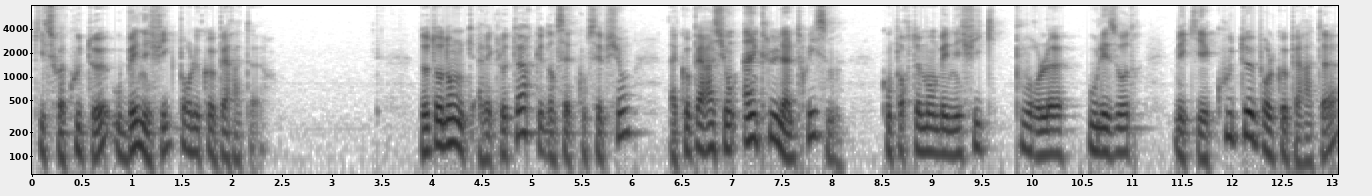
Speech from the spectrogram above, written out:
qu'il soit coûteux ou bénéfique pour le coopérateur. Notons donc avec l'auteur que dans cette conception, la coopération inclut l'altruisme, comportement bénéfique pour le ou les autres mais qui est coûteux pour le coopérateur.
